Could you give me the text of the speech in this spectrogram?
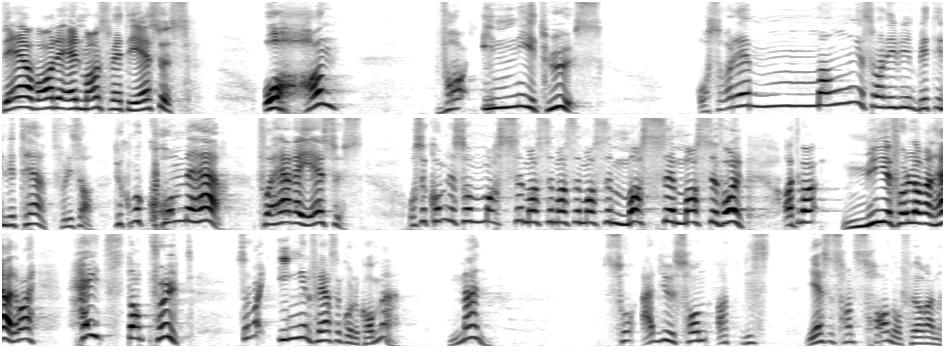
der var det en mann som het Jesus. Og han var inne i et hus. Og så var det mange som hadde blitt invitert, for de sa du må komme her, for her er Jesus. Og så kom det så masse, masse, masse, masse, masse, masse folk at det var mye fullere enn her. Det var helt stappfullt. Så det var ingen flere som kunne komme. Men så er det jo sånn at hvis Jesus han sa noe før han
